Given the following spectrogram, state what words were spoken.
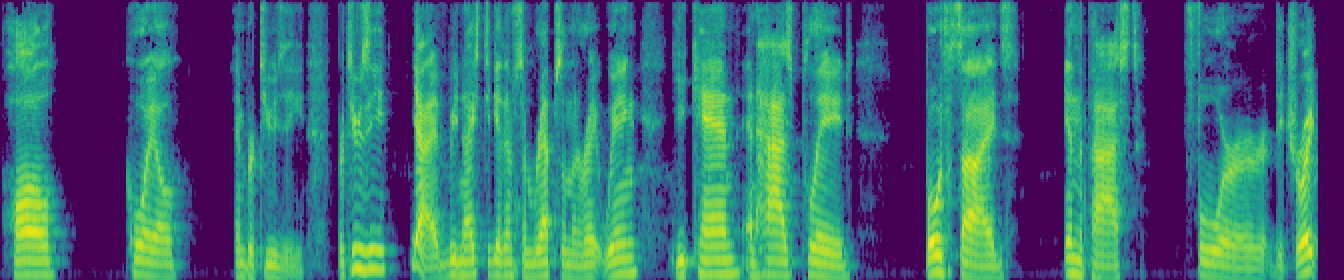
Hall, Coyle, and Bertuzzi. Bertuzzi, yeah, it'd be nice to get him some reps on the right wing. He can and has played both sides in the past for Detroit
